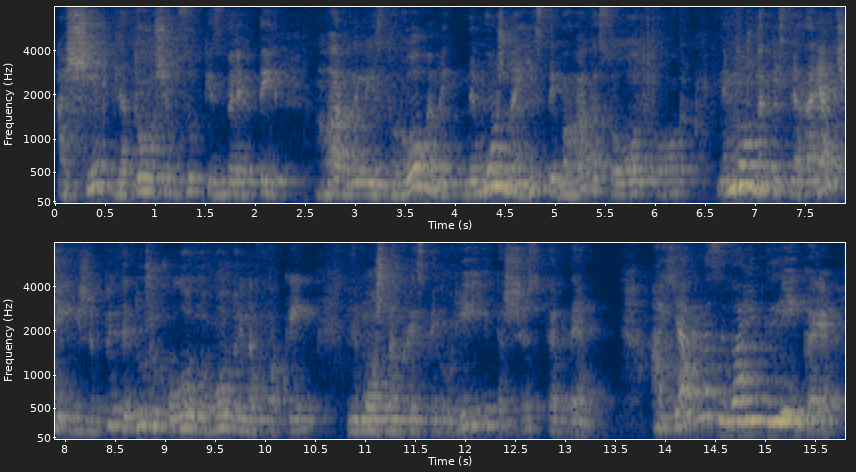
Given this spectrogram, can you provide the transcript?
А ще для того, щоб зубки зберегти гарними і здоровими, не можна їсти багато солодкого. Не можна після гарячої їжі пити дуже холодну воду і навпаки. Не можна гризти горіхи та щось тверде. А як називають лікаря,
